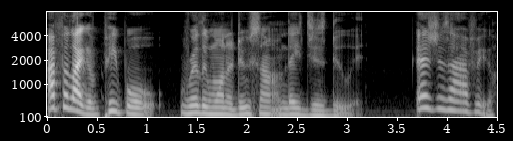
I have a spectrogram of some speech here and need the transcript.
I feel like if people really want to do something, they just do it. That's just how I feel.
